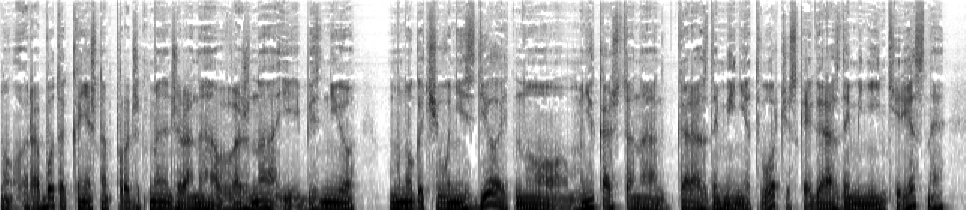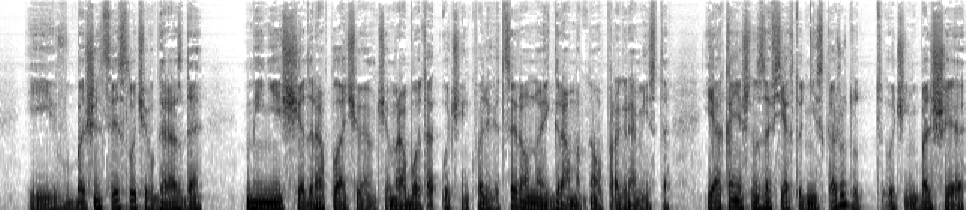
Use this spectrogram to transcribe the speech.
ну, работа, конечно, проект менеджера она важна, и без нее много чего не сделать, но мне кажется, она гораздо менее творческая, гораздо менее интересная, и в большинстве случаев гораздо менее щедро оплачиваем, чем работа очень квалифицированного и грамотного программиста. Я, конечно, за всех тут не скажу, тут очень большие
